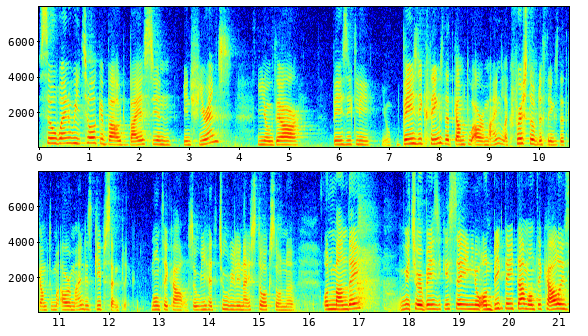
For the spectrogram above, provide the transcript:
So when we talk about Bayesian inference, you know, there are basically you know, basic things that come to our mind. Like first of the things that come to our mind is Gibbs sampling, Monte Carlo. So we had two really nice talks on, uh, on Monday, which were basically saying, you know, on big data, Monte Carlo is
